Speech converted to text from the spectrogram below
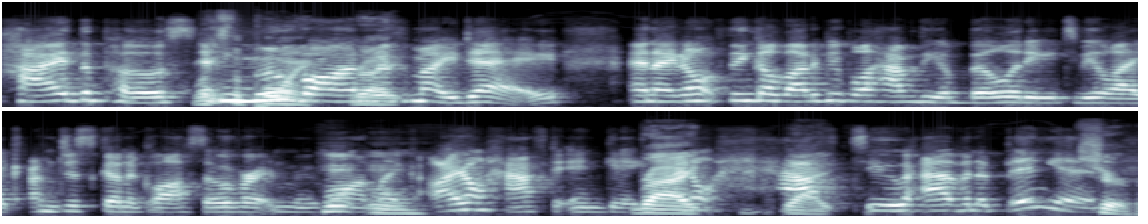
hide the post What's and the move point? on right. with my day. And I don't think a lot of people have the ability to be like, I'm just going to gloss over it and move Mm-mm. on. Like, I don't have to engage. I don't have to have an opinion. Sure.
